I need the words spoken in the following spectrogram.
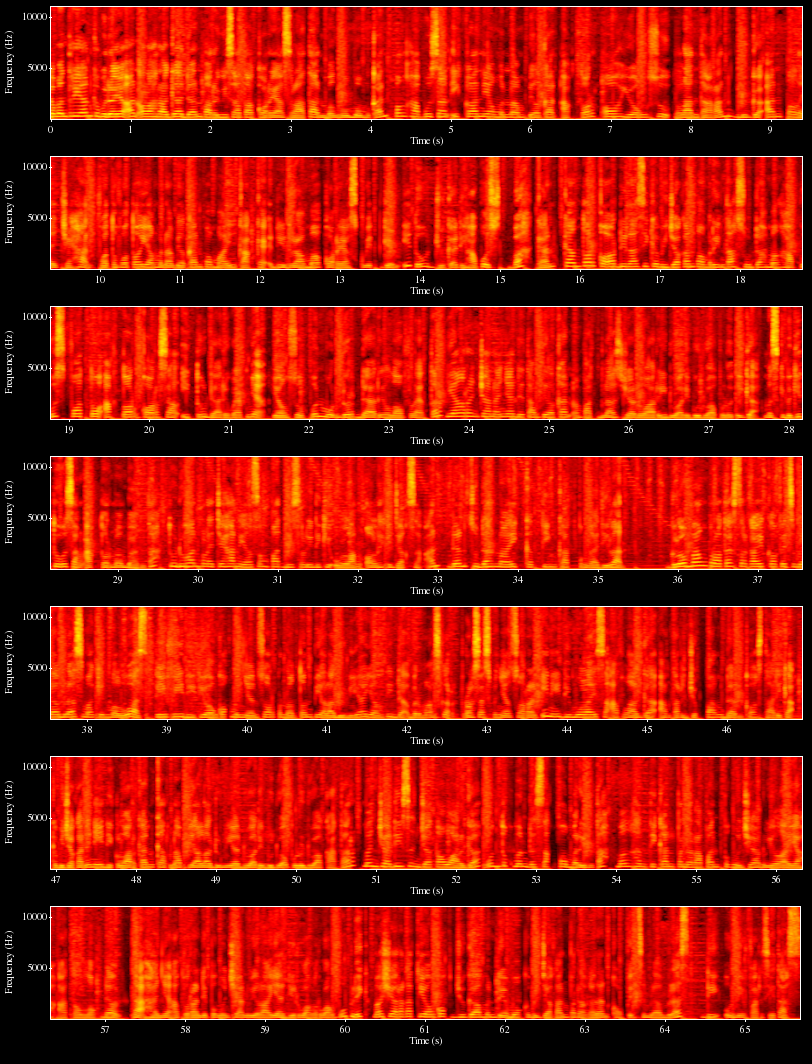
Kementerian Kebudayaan Olahraga dan Pariwisata Korea Selatan mengumumkan penghapusan iklan yang menampilkan aktor Oh Yong Soo lantaran dugaan pelecehan. Foto-foto yang menampilkan pemain kakek di drama Korea Squid Game itu juga dihapus. Bahkan, kantor koordinasi kebijakan pemerintah sudah menghapus foto aktor Korsel itu dari webnya. Yong Soo pun mundur dari Love Letter yang rencananya ditampilkan 14 Januari 2023. Meski begitu, sang aktor membantah tuduhan tuduhan pelecehan yang sempat diselidiki ulang oleh kejaksaan dan sudah naik ke tingkat pengadilan. Gelombang protes terkait COVID-19 semakin meluas. TV di Tiongkok menyensor penonton Piala Dunia yang tidak bermasker. Proses penyensoran ini dimulai saat laga antar Jepang dan Costa Rica. Kebijakan ini dikeluarkan karena Piala Dunia 2022 Qatar menjadi senjata warga untuk mendesak pemerintah menghentikan penerapan penguncian wilayah atau lockdown. Tak hanya aturan di penguncian wilayah di ruang-ruang publik, masyarakat Tiongkok juga mendemo kebijakan penanganan COVID-19 di universitas.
